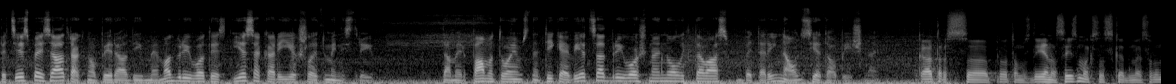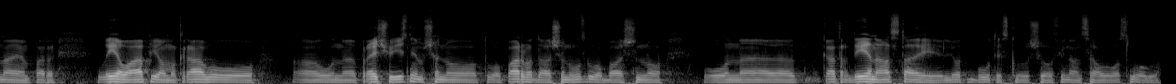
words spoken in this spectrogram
Pēc iespējas ātrāk no pierādījumiem atbrīvoties iesaka arī iekšlietu ministriju. Tam ir pamatojums ne tikai vietas atbrīvošanai noliktavās, bet arī naudas ietaupīšanai. Katras, protams, dienas izmaksas, kad mēs runājam par liela apjoma kravu un preču izņemšanu, to pārvadāšanu, uzglabāšanu, un katra diena atstāja ļoti būtisku šo finansiālo slogu.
